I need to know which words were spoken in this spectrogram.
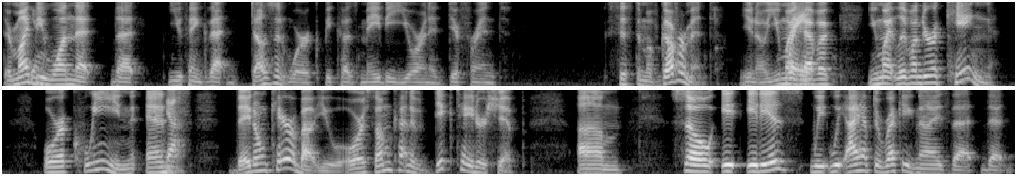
There might yeah. be one that that you think that doesn't work because maybe you're in a different system of government. You know, you might right. have a you might live under a king or a queen, and yeah. they don't care about you, or some kind of dictatorship. Um, so it, it is we, we I have to recognize that that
